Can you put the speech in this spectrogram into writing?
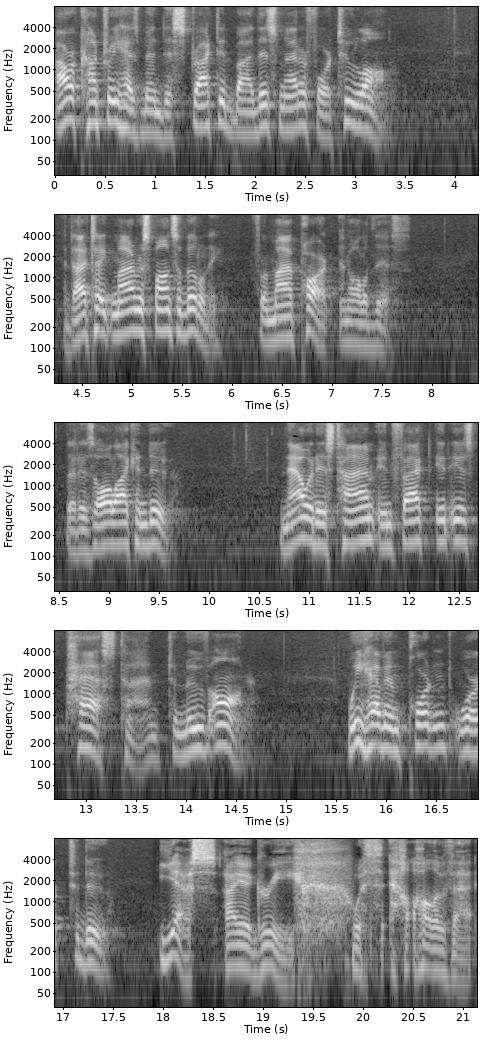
Our country has been distracted by this matter for too long, and I take my responsibility for my part in all of this. That is all I can do. Now it is time, in fact, it is past time to move on. We have important work to do. Yes, I agree with all of that.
